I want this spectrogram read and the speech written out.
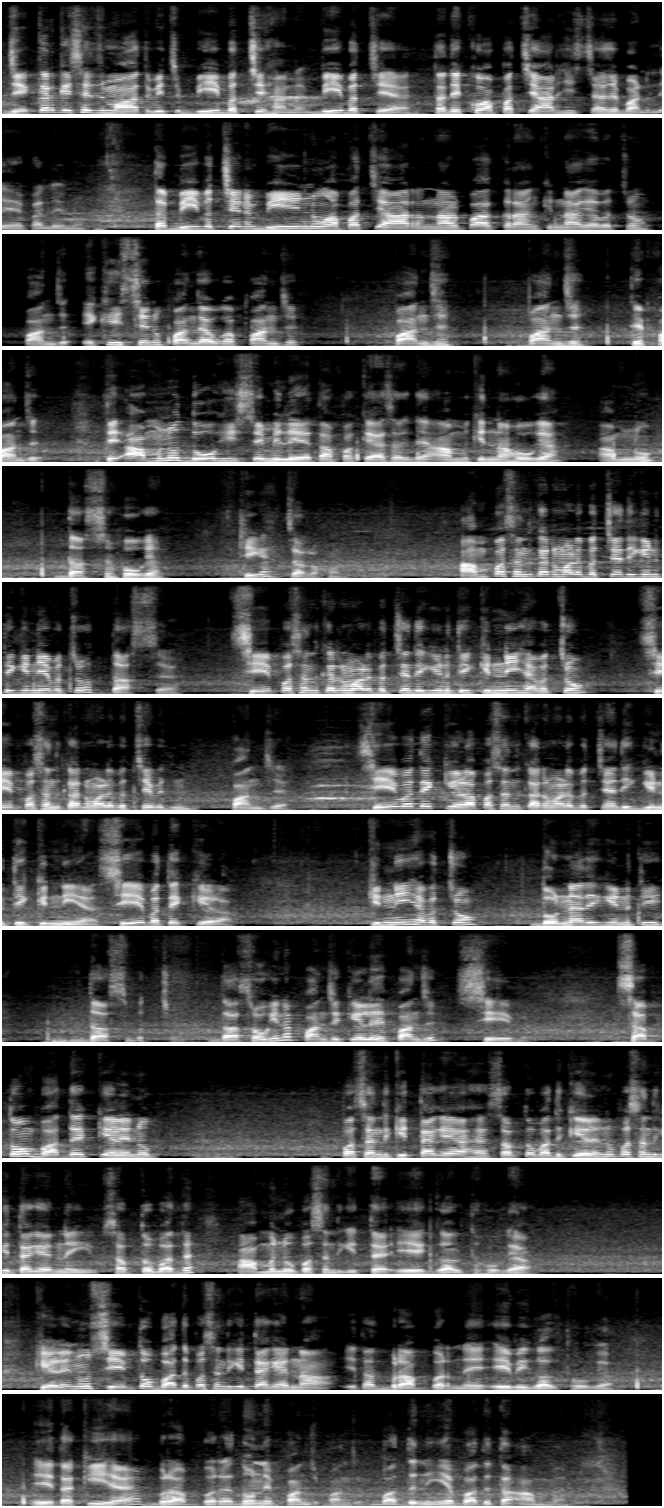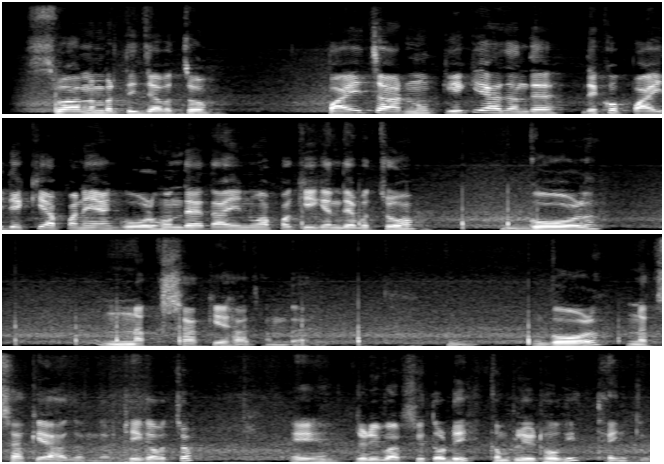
ਜੇਕਰ ਕਿਸੇ ਜਮਾਤ ਵਿੱਚ 20 ਬੱਚੇ ਹਨ 20 ਬੱਚੇ ਹੈ, ਤਾਂ ਦੇਖੋ ਆਪਾਂ ਚਾਰ ਹਿੱਸਿਆਂ 'ਚ ਵੰਡ ਲਿਆ ਪਹਿਲੇ ਨੂੰ। ਤਾਂ 20 ਬੱਚੇ ਨੇ 20 ਨੂੰ ਆਪਾਂ 4 ਨਾਲ ਭਾਗ ਕਰਾਂਗੇ, ਕਿੰਨਾ ਆ ਗਿਆ ਬੱਚੋ? 5 ਇੱਕ ਹਿੱਸੇ ਨੂੰ 5 ਆਊਗਾ 5 5 5 ਤੇ 5 ਤੇ ਅੰਬ ਨੂੰ ਦੋ ਹਿੱਸੇ ਮਿਲੇ ਹੈ ਤਾਂ ਆਪਾਂ ਕਹਿ ਸਕਦੇ ਹਾਂ ਅੰਬ ਕਿੰਨਾ ਹੋ ਗਿਆ? ਅੰਮ ਨੂੰ 10 ਹੋ ਗਿਆ ਠੀਕ ਹੈ ਚਲੋ ਹੁਣ ਅੰਬ ਪਸੰਦ ਕਰਨ ਵਾਲੇ ਬੱਚਿਆਂ ਦੀ ਗਿਣਤੀ ਕਿੰਨੀ ਹੈ ਬੱਚੋ 10 ਹੈ ਸੇਬ ਪਸੰਦ ਕਰਨ ਵਾਲੇ ਬੱਚਿਆਂ ਦੀ ਗਿਣਤੀ ਕਿੰਨੀ ਹੈ ਬੱਚੋ ਸੇਬ ਪਸੰਦ ਕਰਨ ਵਾਲੇ ਬੱਚੇ ਵਿੱਚ 5 ਹੈ ਸੇਬ ਅਤੇ ਕੇਲਾ ਪਸੰਦ ਕਰਨ ਵਾਲੇ ਬੱਚਿਆਂ ਦੀ ਗਿਣਤੀ ਕਿੰਨੀ ਹੈ ਸੇਬ ਅਤੇ ਕੇਲਾ ਕਿੰਨੀ ਹੈ ਬੱਚੋ ਦੋਨਾਂ ਦੀ ਗਿਣਤੀ 10 ਬੱਚੋ 10 ਹੋ ਗਈ ਨਾ 5 ਕੇਲੇ 5 ਸੇਬ ਸਭ ਤੋਂ ਵੱਧ ਕੇਲੇ ਨੂੰ ਪਸੰਦ ਕੀਤਾ ਗਿਆ ਹੈ। ਸਭ ਤੋਂ ਵੱਧ ਕੇਲੇ ਨੂੰ ਪਸੰਦ ਕੀਤਾ ਗਿਆ? ਨਹੀਂ, ਸਭ ਤੋਂ ਵੱਧ ਅੰਬ ਨੂੰ ਪਸੰਦ ਕੀਤਾ। ਇਹ ਗਲਤ ਹੋ ਗਿਆ। ਕੇਲੇ ਨੂੰ ਸੇਬ ਤੋਂ ਵੱਧ ਪਸੰਦ ਕੀਤਾ ਗਿਆ? ਨਾ, ਇਹ ਤਾਂ ਬਰਾਬਰ ਨੇ। ਇਹ ਵੀ ਗਲਤ ਹੋ ਗਿਆ। ਇਹ ਤਾਂ ਕੀ ਹੈ? ਬਰਾਬਰ ਹੈ। ਦੋਨੇ 5 5 ਵੱਧ ਨਹੀਂ ਹੈ। ਵੱਧ ਤਾਂ ਅੰਬ ਹੈ। ਸਵਾਲ ਨੰਬਰ ਤੀਜਾ ਬੱਚੋ। ਪਾਈ ਚਾਰਟ ਨੂੰ ਕੀ ਕਿਹਾ ਜਾਂਦਾ ਹੈ? ਦੇਖੋ, ਪਾਈ ਦੇਖੀ ਆਪਾਂ ਨੇ ਇਹ ਗੋਲ ਹੁੰਦਾ ਹੈ ਤਾਂ ਇਹਨੂੰ ਆਪਾਂ ਕੀ ਕਹਿੰਦੇ ਆ ਬੱਚੋ? ਗੋਲ ਨਕਸ਼ਾ ਕਿਹਾ ਜਾਂਦਾ ਹੈ। ਗੋਲ ਨਕਸ਼ਾ ਕਿਹਾ ਜਾਂਦਾ। ਠੀਕ ਹੈ ਬੱਚੋ? ਇਹ ਜਿਹੜੀ ਵਰਕਸ਼ੀਟ ਤੁਹਾਡੀ ਕੰਪਲੀਟ ਹੋ ਗਈ। Thank you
